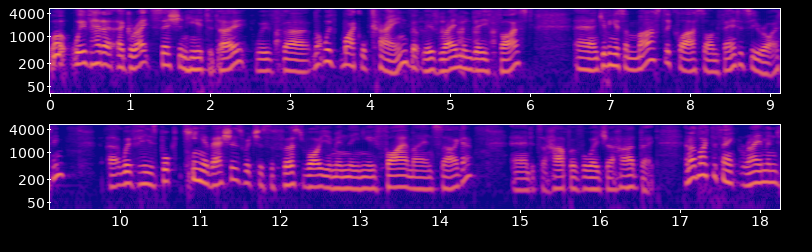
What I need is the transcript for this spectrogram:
Well, we've had a, a great session here today. We've uh, not with Michael Caine, but with Raymond D. Feist, uh, giving us a masterclass on fantasy writing. Uh, with his book King of Ashes, which is the first volume in the new Firemane saga, and it's a Harper Voyager hardback. And I'd like to thank Raymond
